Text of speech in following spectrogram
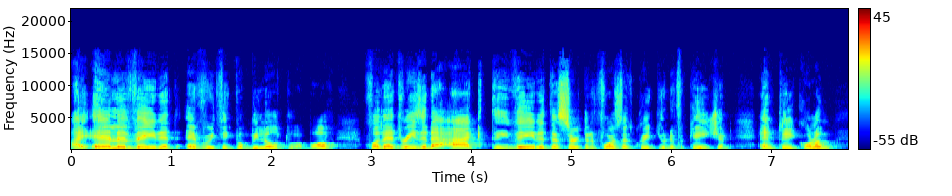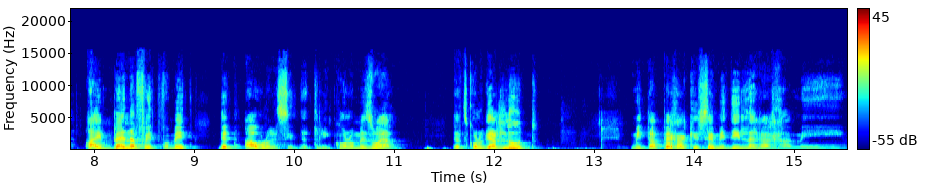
I elevated everything from below to above. For that reason, I activated a certain force that creates unification and three column. I benefit from it that I will receive the three column as well. That's called גדלות. מתהפך הכיסא מדין לרחמים.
